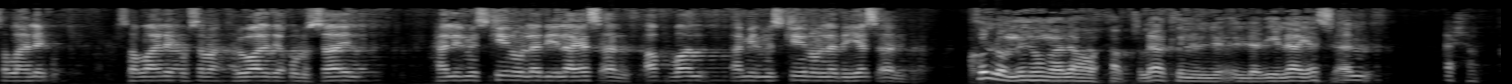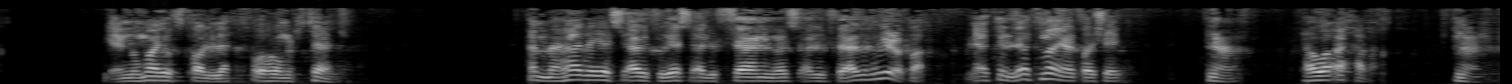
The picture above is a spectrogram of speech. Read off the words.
صلى الله عليكم. صلى الله عليكم سماحة الوالد. يقول السائل هل المسكين الذي لا يسأل أفضل أم المسكين الذي يسأل؟ كل منهما له حق لكن الذي لا يسأل أحق لأنه ما يفضل له وهو محتاج. أما هذا يسألك ويسأل الثاني ويسأل الثالث ويعطى لكن لك ما يعطى شيء. نعم هو أحق. نعم.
